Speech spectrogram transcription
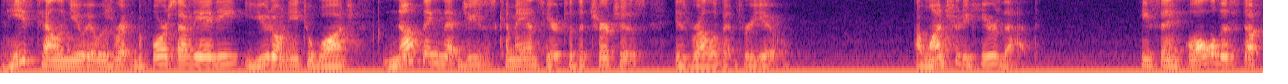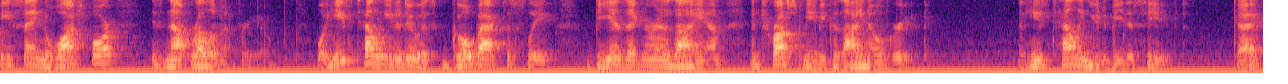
And he's telling you it was written before 70 AD. You don't need to watch. Nothing that Jesus commands here to the churches is relevant for you. I want you to hear that. He's saying all this stuff he's saying to watch for is not relevant for you. What he's telling you to do is go back to sleep, be as ignorant as I am, and trust me because I know Greek. And he's telling you to be deceived. Okay?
